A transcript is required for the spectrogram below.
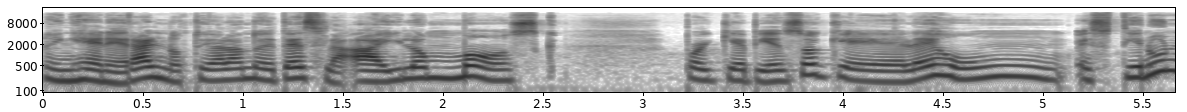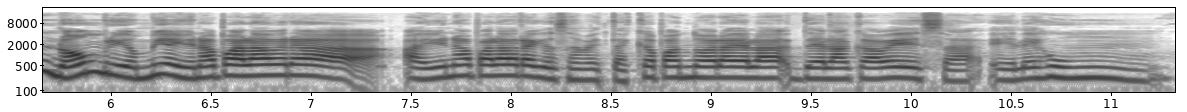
en general, no estoy hablando de Tesla, a Elon Musk, porque pienso que él es un, es- tiene un nombre, Dios mío, hay una palabra, hay una palabra que se me está escapando ahora de la, de la cabeza, él es un,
